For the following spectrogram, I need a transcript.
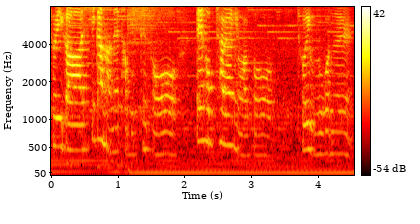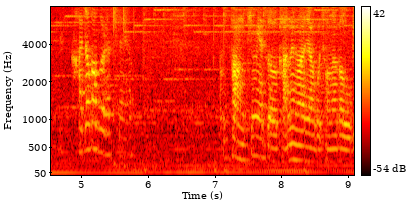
저희가 시간 안에 다 못해서 백업 차량이 와서 저희 물건을 가져가 버렸어요. 쿠팡 팀에서 가능하냐고 전화가 오긴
